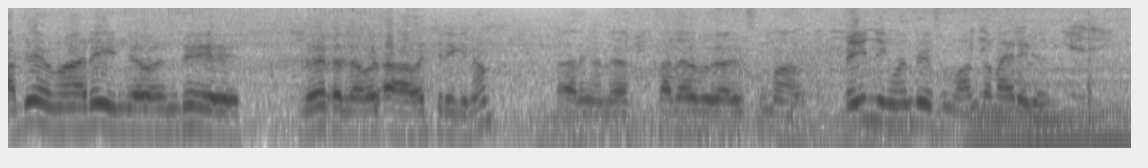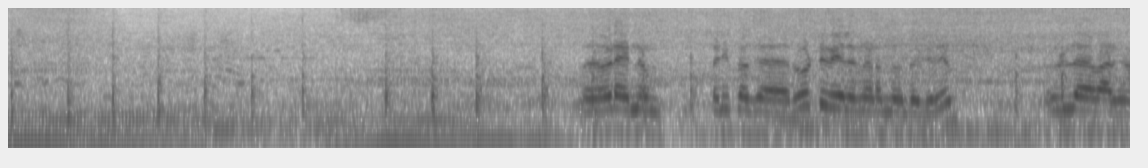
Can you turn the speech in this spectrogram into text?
அதே மாதிரி இங்கே வந்து வேறு லெவலாக வச்சிருக்கணும். பாருங்க அந்த கதவுகள் சும்மா பெயிண்டிங் வந்து சும்மா அந்த மாதிரி இருக்குது. அதோட இன்னும் வெளிப்பக்க ரோட்டு வேலை நடந்து கொண்டிருக்குது. உள்ளே பாருங்க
